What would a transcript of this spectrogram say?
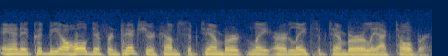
and it could be a whole different picture come September late or late September early October.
